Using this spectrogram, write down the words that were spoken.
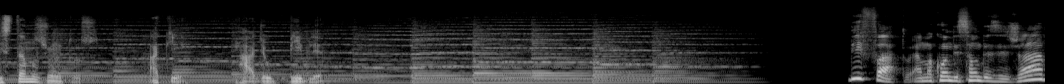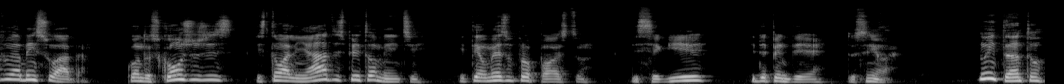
estamos juntos. Aqui, Rádio Bíblia. De fato, é uma condição desejável e abençoada quando os cônjuges estão alinhados espiritualmente e têm o mesmo propósito de seguir e depender do Senhor. No entanto,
